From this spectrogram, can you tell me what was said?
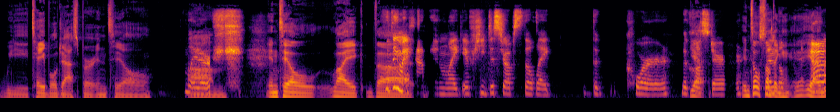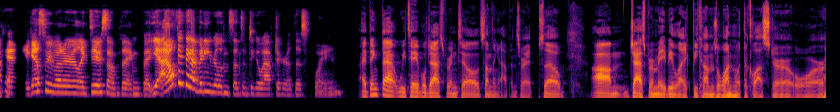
we table Jasper until Later. um, until like the Something might happen, like if she disrupts the like the core, the Yeah. cluster. until something. like, Yeah, Okay, I guess we better like do something. But yeah, I don't think they have any real incentive to go after her at this point. I think that we table Jasper until something happens, right? So, um, Jasper maybe like becomes one with the cluster, or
